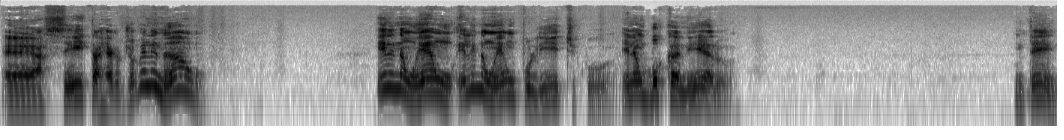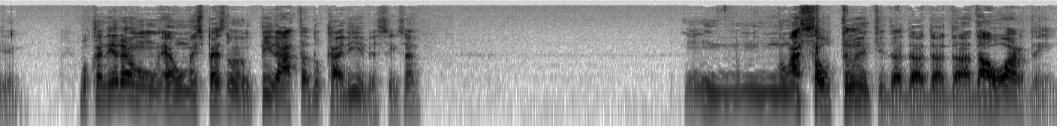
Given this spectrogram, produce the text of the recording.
é, aceita a regra do jogo. Ele não. Ele não é um, ele não é um político, ele é um bocaneiro. Entende? Bocaneiro é, um, é uma espécie de um pirata do Caribe, assim, sabe? Um, um assaltante da, da, da, da ordem.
